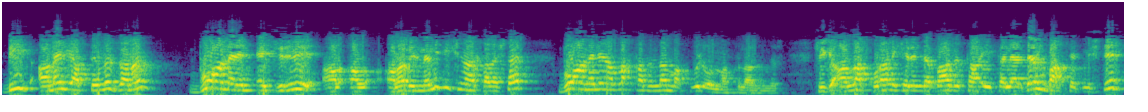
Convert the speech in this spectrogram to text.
biz amel yaptığımız zaman bu amelin ecrini al, al, alabilmemiz için arkadaşlar bu amelin Allah katından makbul olması lazımdır. Çünkü Allah Kur'an-ı Kerim'de bazı taifelerden bahsetmiştir.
